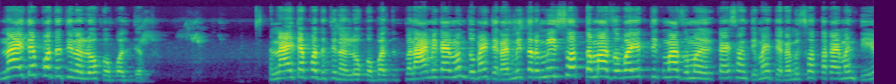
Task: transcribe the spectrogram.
नाही त्या पद्धतीनं लोक बोलतात. नाही त्या पद्धतीनं लोक बोलतात. पण आम्ही काय म्हणतो माहितीये का? मी तर मी स्वतः माझं वैयक्तिक माझं काय सांगते माहितीये का? मी स्वतः काय म्हणते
